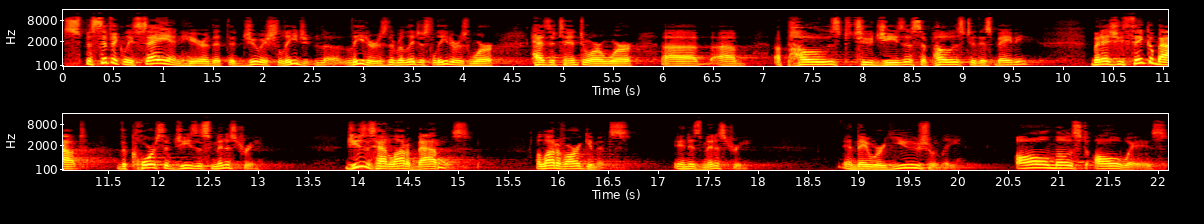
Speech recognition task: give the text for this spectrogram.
specifically say in here that the Jewish leaders, the religious leaders, were hesitant or were uh, uh, opposed to Jesus, opposed to this baby. But as you think about the course of Jesus' ministry, Jesus had a lot of battles, a lot of arguments in his ministry. And they were usually, almost always,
